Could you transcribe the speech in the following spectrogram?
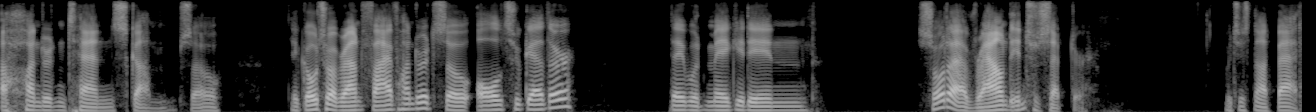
110 scum. So they go to around 500. So all together, they would make it in sort of around interceptor, which is not bad.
